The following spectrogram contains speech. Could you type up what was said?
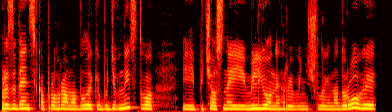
президентська програма Велике будівництво, і під час неї мільйони гривень йшли на дороги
